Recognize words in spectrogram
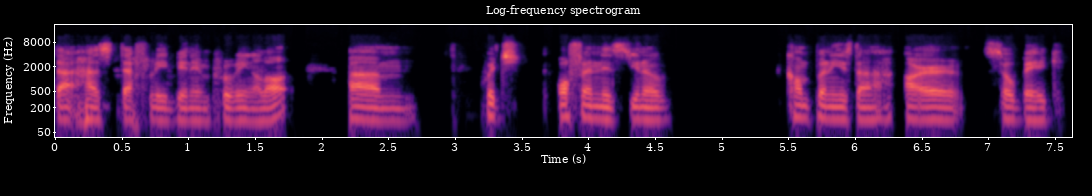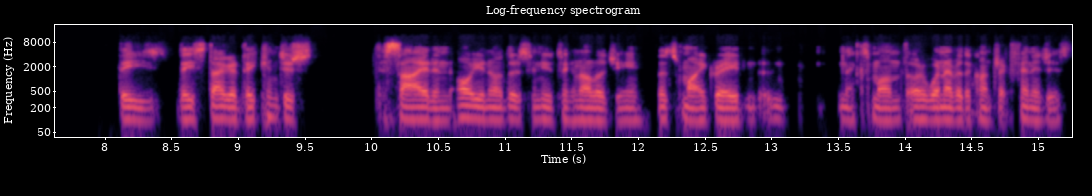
That has definitely been improving a lot, um, which often is, you know, companies that are so big, they they stagger, they can just decide and oh, you know, there's a new technology, let's migrate next month or whenever the contract finishes.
